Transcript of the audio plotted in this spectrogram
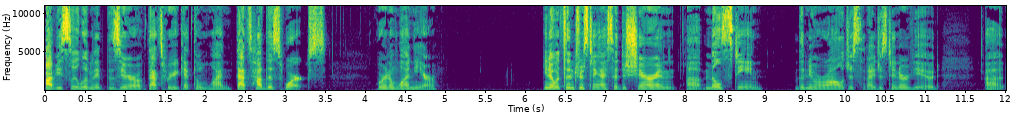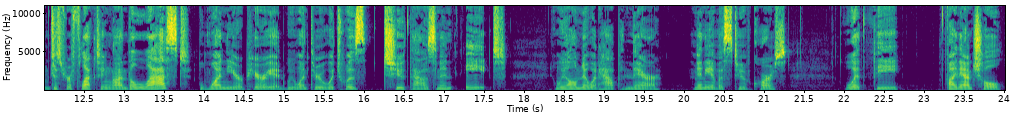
obviously eliminate the zero. That's where you get the one. That's how this works. We're in a one year. You know, it's interesting. I said to Sharon uh, Milstein, the numerologist that I just interviewed, uh, just reflecting on the last one year period we went through, which was 2008. And we all know what happened there. Many of us do, of course, with the financial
